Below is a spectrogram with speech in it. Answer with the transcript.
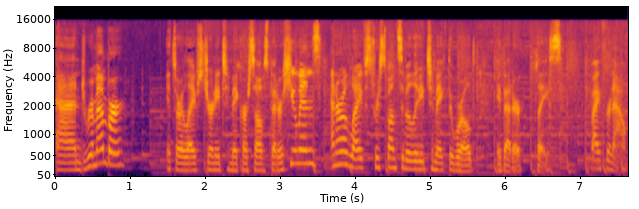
And remember, it's our life's journey to make ourselves better humans and our life's responsibility to make the world a better place. Bye for now.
